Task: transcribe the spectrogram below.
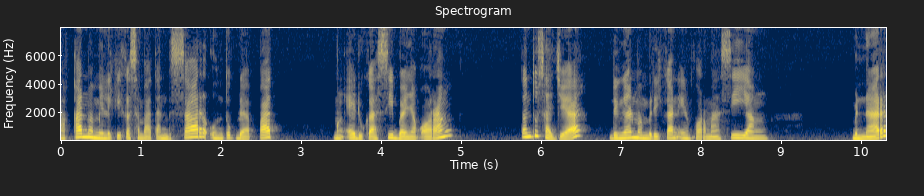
akan memiliki kesempatan besar untuk dapat mengedukasi banyak orang, tentu saja dengan memberikan informasi yang benar,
